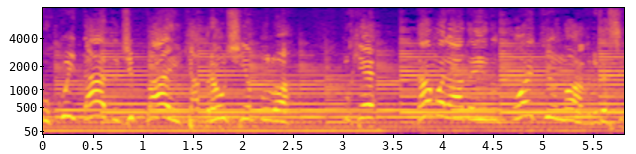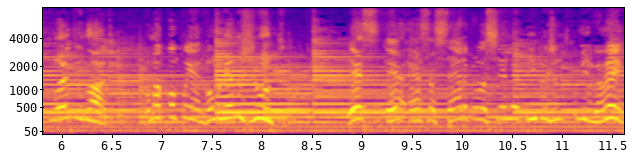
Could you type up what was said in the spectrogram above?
O cuidado de pai que Abraão tinha por Ló. Porque dá uma olhada aí no 8 e o 9, no versículo 8 e 9. Vamos acompanhando, vamos lendo junto. Esse, essa série é para você ler a Bíblia junto comigo, amém?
